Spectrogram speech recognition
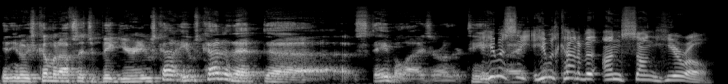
and, you know, he's coming off such a big year, and he was kind of he was kind of that uh, stabilizer on their team. He was right? he was kind of an unsung hero.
